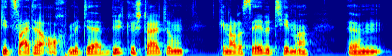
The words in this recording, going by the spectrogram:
Geht's weiter auch mit der Bildgestaltung, genau dasselbe Thema. Ähm,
